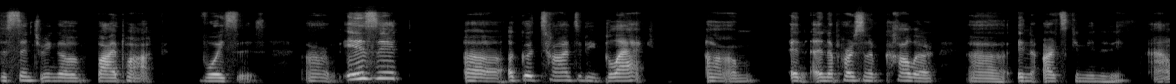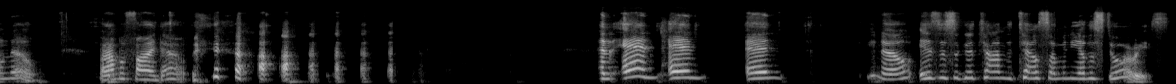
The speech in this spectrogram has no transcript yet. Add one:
the centering of BIPOC voices? Um, is it uh, a good time to be Black um, and, and a person of color uh, in the arts community? I don't know, but I'm gonna find out. and and and and you know, is this a good time to tell so many other stories?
